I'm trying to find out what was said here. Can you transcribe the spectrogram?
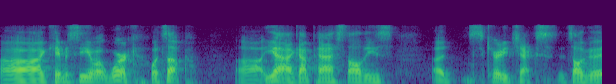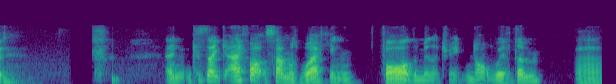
uh, I came to see you at work. What's up? Uh, yeah, I got past all these uh, security checks. It's all good. And because like I thought Sam was working for the military, not with them. Uh-huh.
